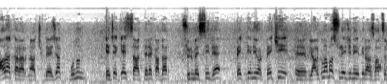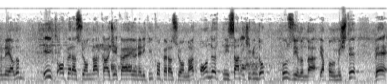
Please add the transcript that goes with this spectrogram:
ara kararını açıklayacak. Bunun gece geç saatlere kadar sürmesi de bekleniyor. Peki e, yargılama sürecini biraz hatırlayalım. İlk operasyonlar KCK'ya yönelik ilk operasyonlar 14 Nisan 2009 yılında yapılmıştı ve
